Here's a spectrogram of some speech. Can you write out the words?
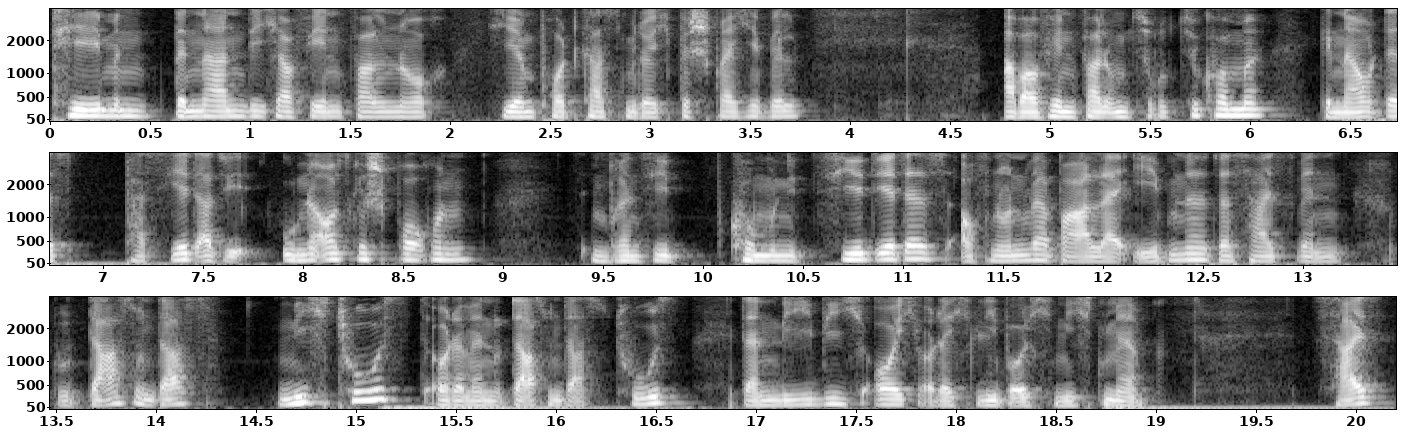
Themen benannt, die ich auf jeden Fall noch hier im Podcast mit euch besprechen will. Aber auf jeden Fall, um zurückzukommen, genau das passiert, also unausgesprochen, im Prinzip kommuniziert ihr das auf nonverbaler Ebene. Das heißt, wenn du das und das nicht tust oder wenn du das und das tust, dann liebe ich euch oder ich liebe euch nicht mehr. Das heißt,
